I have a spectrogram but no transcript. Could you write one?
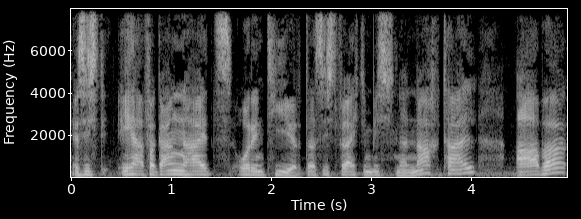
es ist eher vergangenheitsorientiert. Das ist vielleicht ein bisschen ein Nachteil, aber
